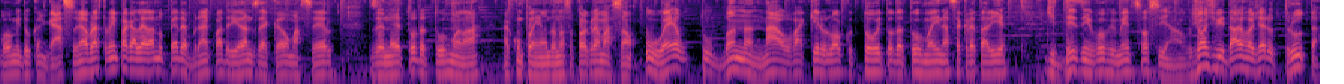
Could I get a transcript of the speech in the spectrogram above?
homem do cangaço. Um abraço também pra galera lá no Pedra Branco, Adriano, Zecão, Marcelo, Zené, toda a turma lá acompanhando a nossa programação. O Elto Bananal, vaqueiro locutor e toda a turma aí na Secretaria de Desenvolvimento Social. Jorge Vidal e Rogério Truta,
